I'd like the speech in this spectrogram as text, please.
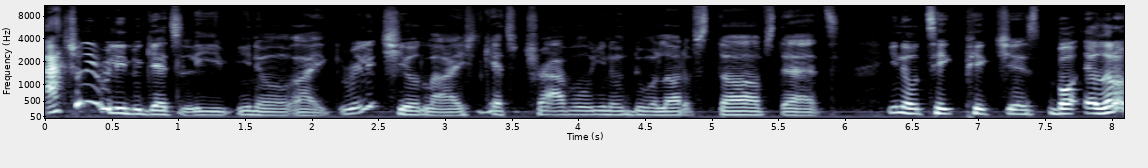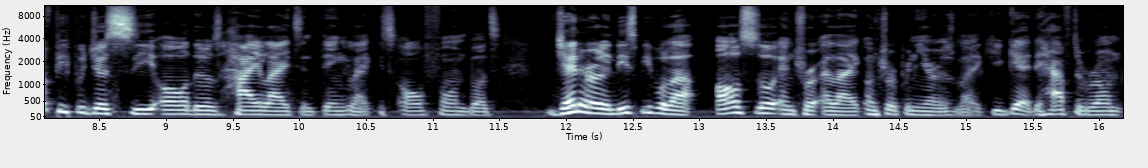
actually really do get to leave. You know, like really chilled life. Get to travel. You know, do a lot of stuffs that. You know, take pictures. But a lot of people just see all those highlights and think like it's all fun. But generally, these people are also entre- like entrepreneurs. Like you get, they have to run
